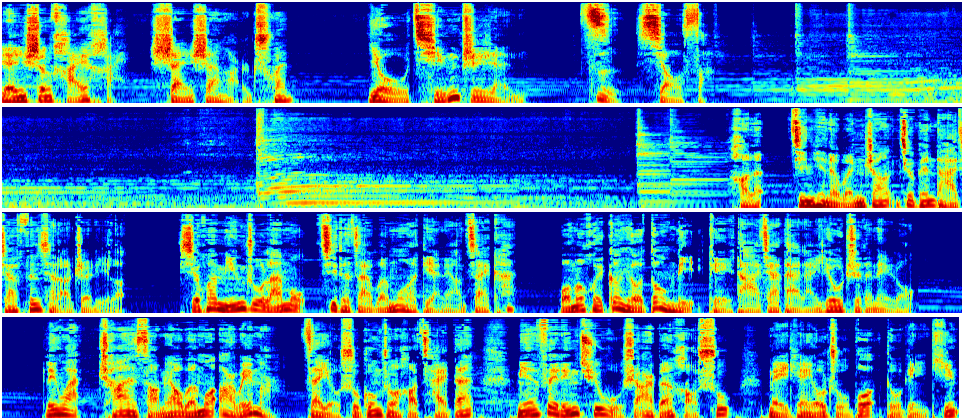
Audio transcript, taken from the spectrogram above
人生海海，山山而川，有情之人自潇洒。好了，今天的文章就跟大家分享到这里了。喜欢名著栏目，记得在文末点亮再看，我们会更有动力给大家带来优质的内容。另外，长按扫描文末二维码，在有书公众号菜单免费领取五十二本好书，每天有主播读给你听；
